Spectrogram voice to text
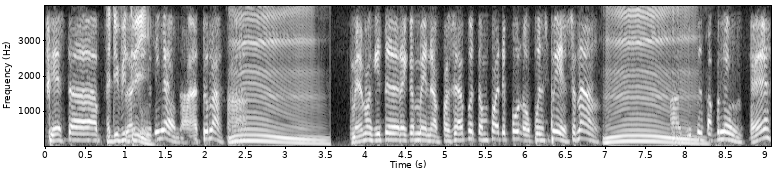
Fiesta Adi Fitri. Kan? Ha, itulah. Hmm. Memang kita recommend lah. Pasal apa tempat dia pun open space, senang. Hmm. Ha, kita tak pening. Eh?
